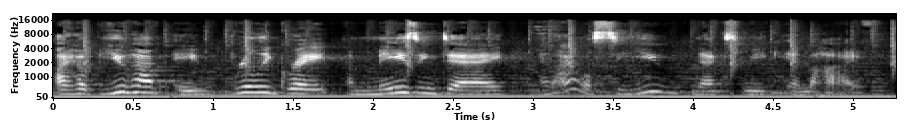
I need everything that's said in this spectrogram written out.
I hope you have a really great, amazing day and I will see you next week in the Hive.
